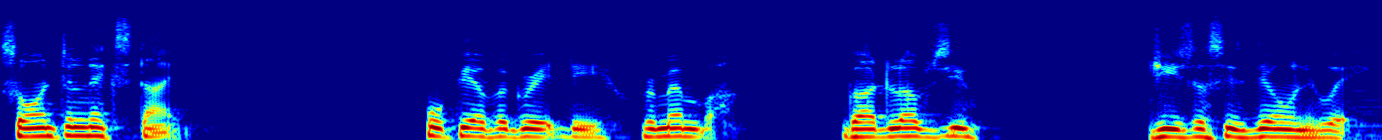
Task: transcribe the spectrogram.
So until next time, hope you have a great day. Remember, God loves you. Jesus is the only way.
